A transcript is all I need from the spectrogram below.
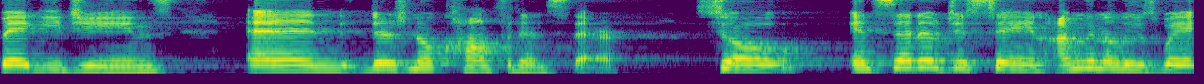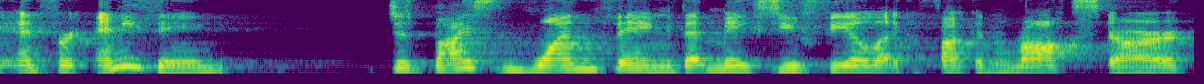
baggy jeans and there's no confidence there. So instead of just saying i'm going to lose weight and for anything just buy one thing that makes you feel like a fucking rock star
